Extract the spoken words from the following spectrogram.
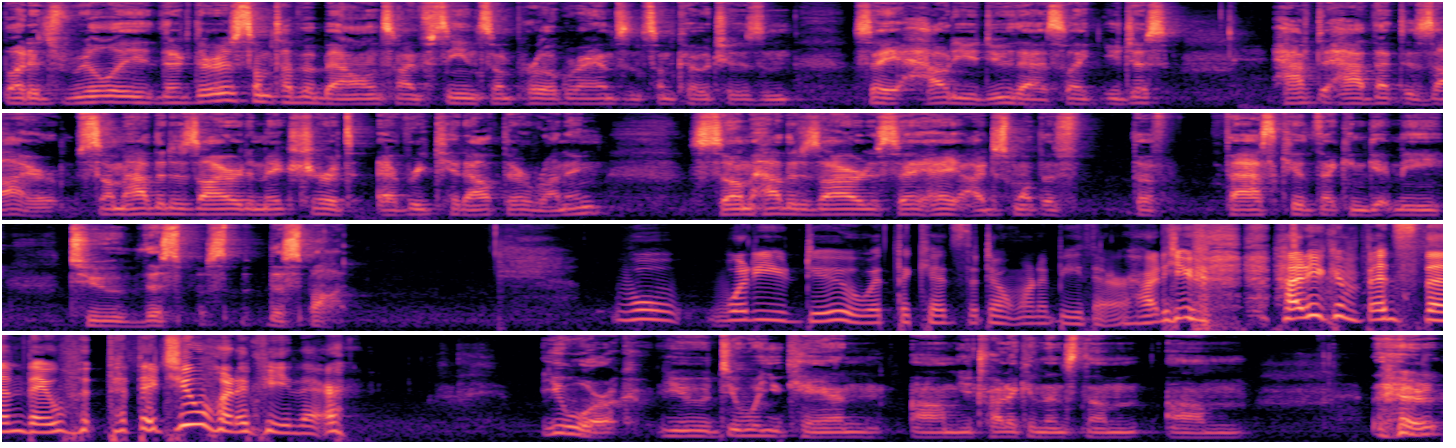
But it's really, there, there is some type of balance. I've seen some programs and some coaches and say, how do you do that? It's like you just have to have that desire. Some have the desire to make sure it's every kid out there running. Some have the desire to say, hey, I just want the, the fast kids that can get me to this this spot. Well, what do you do with the kids that don't want to be there? How do you how do you convince them they that they do want to be there? You work. You do what you can. Um, you try to convince them. Um, there's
